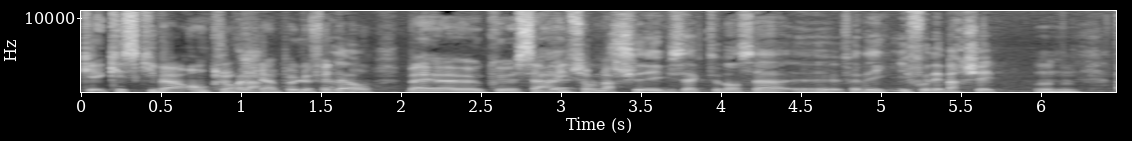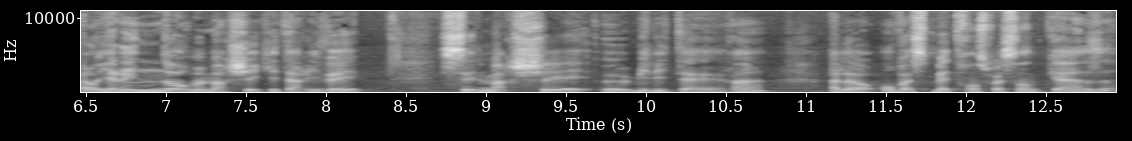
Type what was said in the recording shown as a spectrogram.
Qu'est-ce qui va enclencher Voilà. un peu le fait Alors, qu'on- bah, euh, que ça arrive sur le C'est marché exactement ça, euh, Frédéric. Il faut des marchés. Mhm. Alors, il y a l'énorme marché qui est arrivé, c'est le marché euh, militaire. hein. Alors, on va se mettre en 75.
